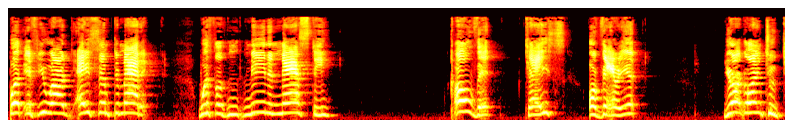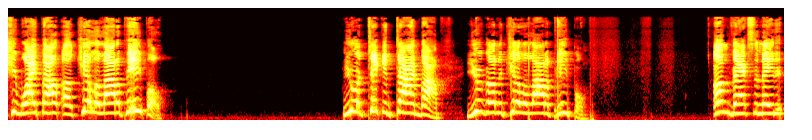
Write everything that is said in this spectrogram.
But if you are asymptomatic with a mean and nasty COVID case or variant, you're going to wipe out or kill a lot of people. You're a ticking time bomb. You're going to kill a lot of people. Unvaccinated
